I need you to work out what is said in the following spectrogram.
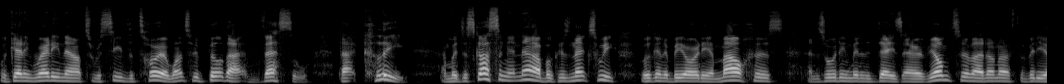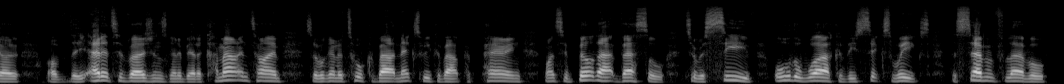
we're getting ready now to receive the Torah. Once we've built that vessel, that kli, and we're discussing it now because next week we're going to be already in Malchus and it's already been the day's Erev Yom Tov. I don't know if the video of the edited version is going to be able to come out in time. So we're going to talk about next week about preparing, once we've built that vessel to receive all the work of these six weeks, the seventh level,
